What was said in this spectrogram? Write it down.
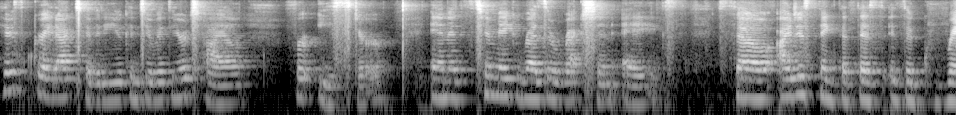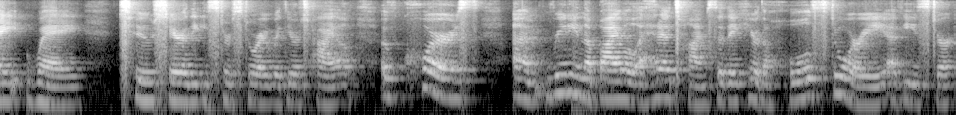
here's a great activity you can do with your child for Easter, and it's to make resurrection eggs. So I just think that this is a great way to share the Easter story with your child. Of course, um, reading the Bible ahead of time so they hear the whole story of Easter,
